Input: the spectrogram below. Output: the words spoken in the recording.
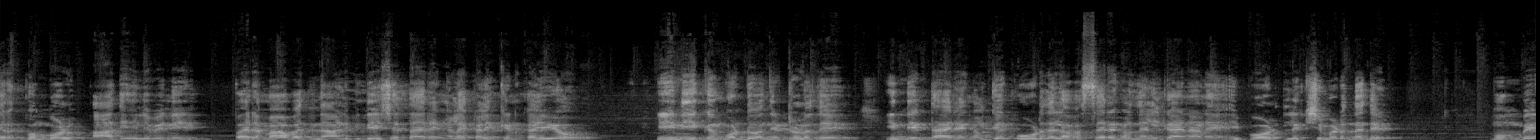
ഇറക്കുമ്പോൾ ആദ്യ ഇലവനിൽ പരമാവധി നാല് വിദേശ താരങ്ങളെ കളിക്കാൻ കഴിയുമോ ഈ നീക്കം കൊണ്ടുവന്നിട്ടുള്ളത് ഇന്ത്യൻ താരങ്ങൾക്ക് കൂടുതൽ അവസരങ്ങൾ നൽകാനാണ് ഇപ്പോൾ ലക്ഷ്യമിടുന്നത്. മുമ്പ്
